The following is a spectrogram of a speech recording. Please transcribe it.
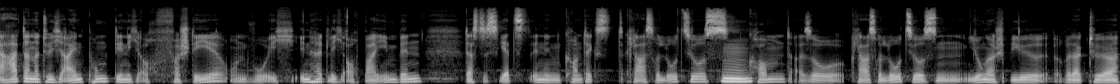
er hat dann natürlich einen Punkt, den ich auch verstehe und wo ich inhaltlich auch bei ihm bin, dass das jetzt in den Kontext Klaas Relotius mhm. kommt. Also Klaas Relotius, ein junger Spielredakteur,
